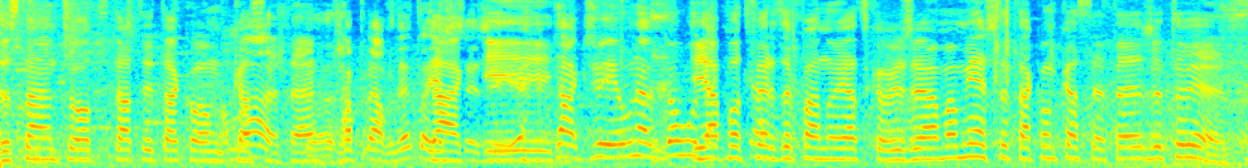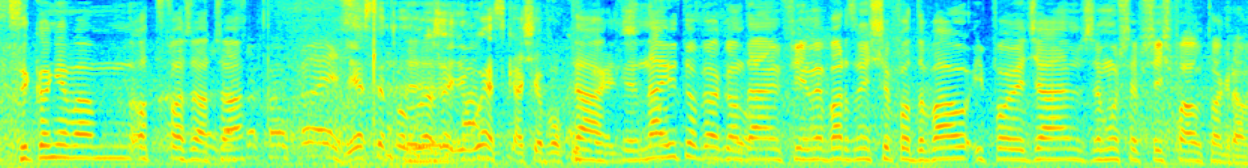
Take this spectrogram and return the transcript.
Dostałem tu od taty taką kasetę. Matko, Naprawdę? To Tak, jeszcze żyje? i- Tak, żyje u nas w domu. I ja taki potwierdzę panu Jackowi, że ja mam jeszcze taką kasetę, że tu jest. Tylko nie mam odtwarzacza. kaset. Jestem pod wrażeniem, łezka się wokół Tak, kręci. na YouTube oglądałem filmy, bardzo mi się podobało i powiedziałem, że muszę przyjść po autograf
